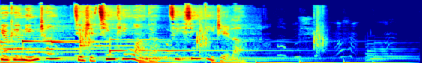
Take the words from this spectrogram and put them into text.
，QQ 名称就是倾听网的最新地址了。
